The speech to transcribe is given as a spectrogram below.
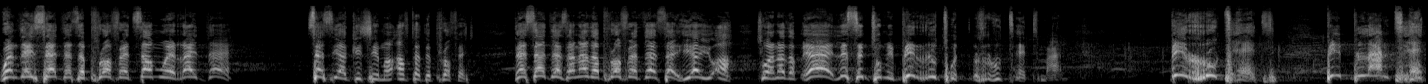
When they said there's a prophet somewhere right there, says Yagishima after the prophet. They said there's another prophet there. Say, here you are to another. Hey, listen to me. Be rooted, rooted, man. Be rooted. Be planted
